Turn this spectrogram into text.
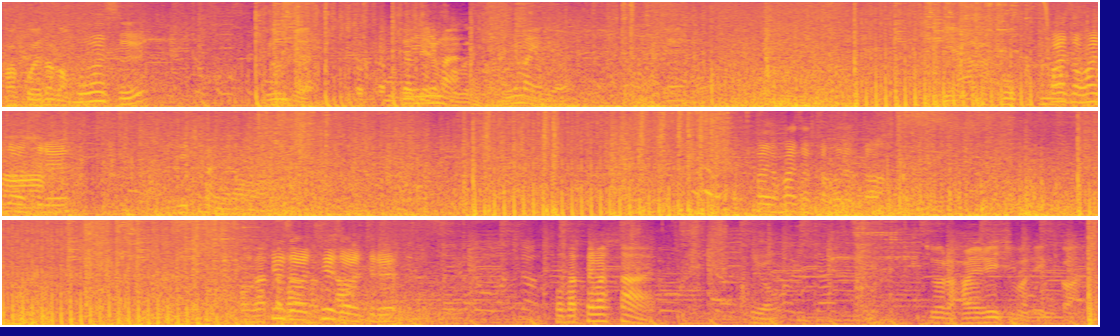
かっこえたかも。こナイス40。もう出て2枚るそうです。2枚いるよリアルフォーカスファイトファイト乗ってる1枚狙おうファイトファイトだったファイトだったテーザーテーザーれてる分かってました。いいよ。一応俺入る位置まで行かん。やった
